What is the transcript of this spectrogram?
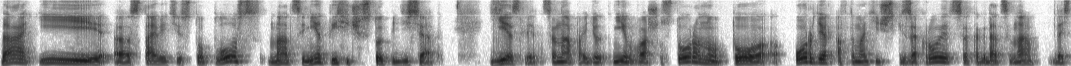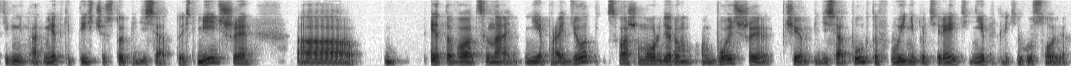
да, и э, ставите стоп-лосс на цене 1150. Если цена пойдет не в вашу сторону, то ордер автоматически закроется, когда цена достигнет отметки 1150. То есть меньше э, этого цена не пройдет с вашим ордером, больше, чем 50 пунктов вы не потеряете ни при каких условиях.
